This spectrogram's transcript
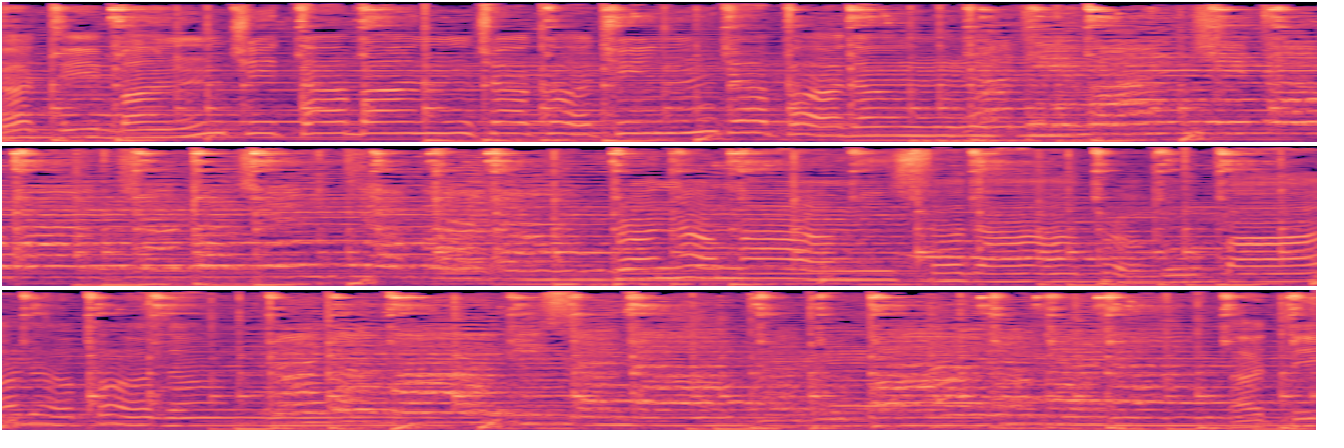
गति वञ्चित वञ्चक छिञ्च पदम्। प्रणमामि सदा प्रभुपादपदम्। अति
